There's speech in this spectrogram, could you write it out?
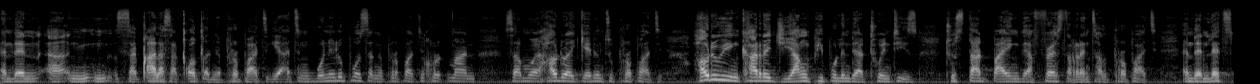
And then uh, ng- ng- saqala saxoxa ngeproperty ke athi ngibonile uphosta ngeproperty Grootman somewhere how do i get into property? How do we encourage young people in their 20s to start buying their first rental property? And then let's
